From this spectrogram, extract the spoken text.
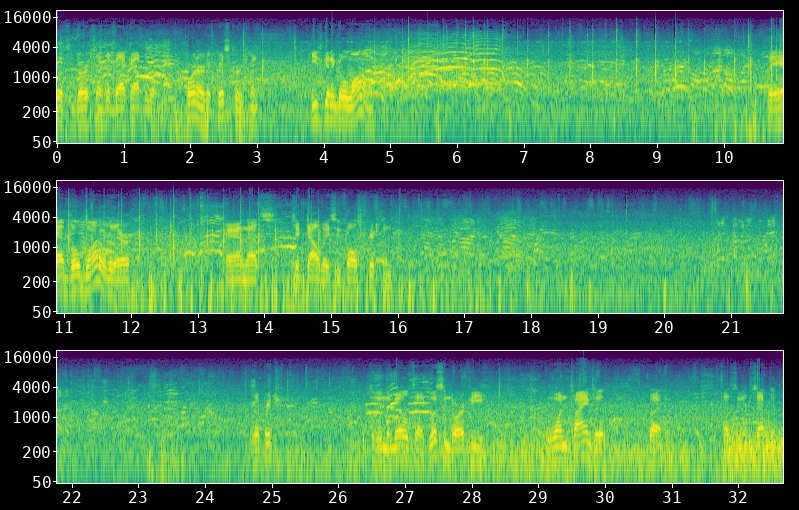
Glissendorf sends it back out to the corner to Chris Kirschman. He's going to go long. They had Bo Blunt over there, and that's kicked out by Sioux Falls Christian. Zipprich puts it in the middle to Glissendorf. He one times it, but that's intercepted.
